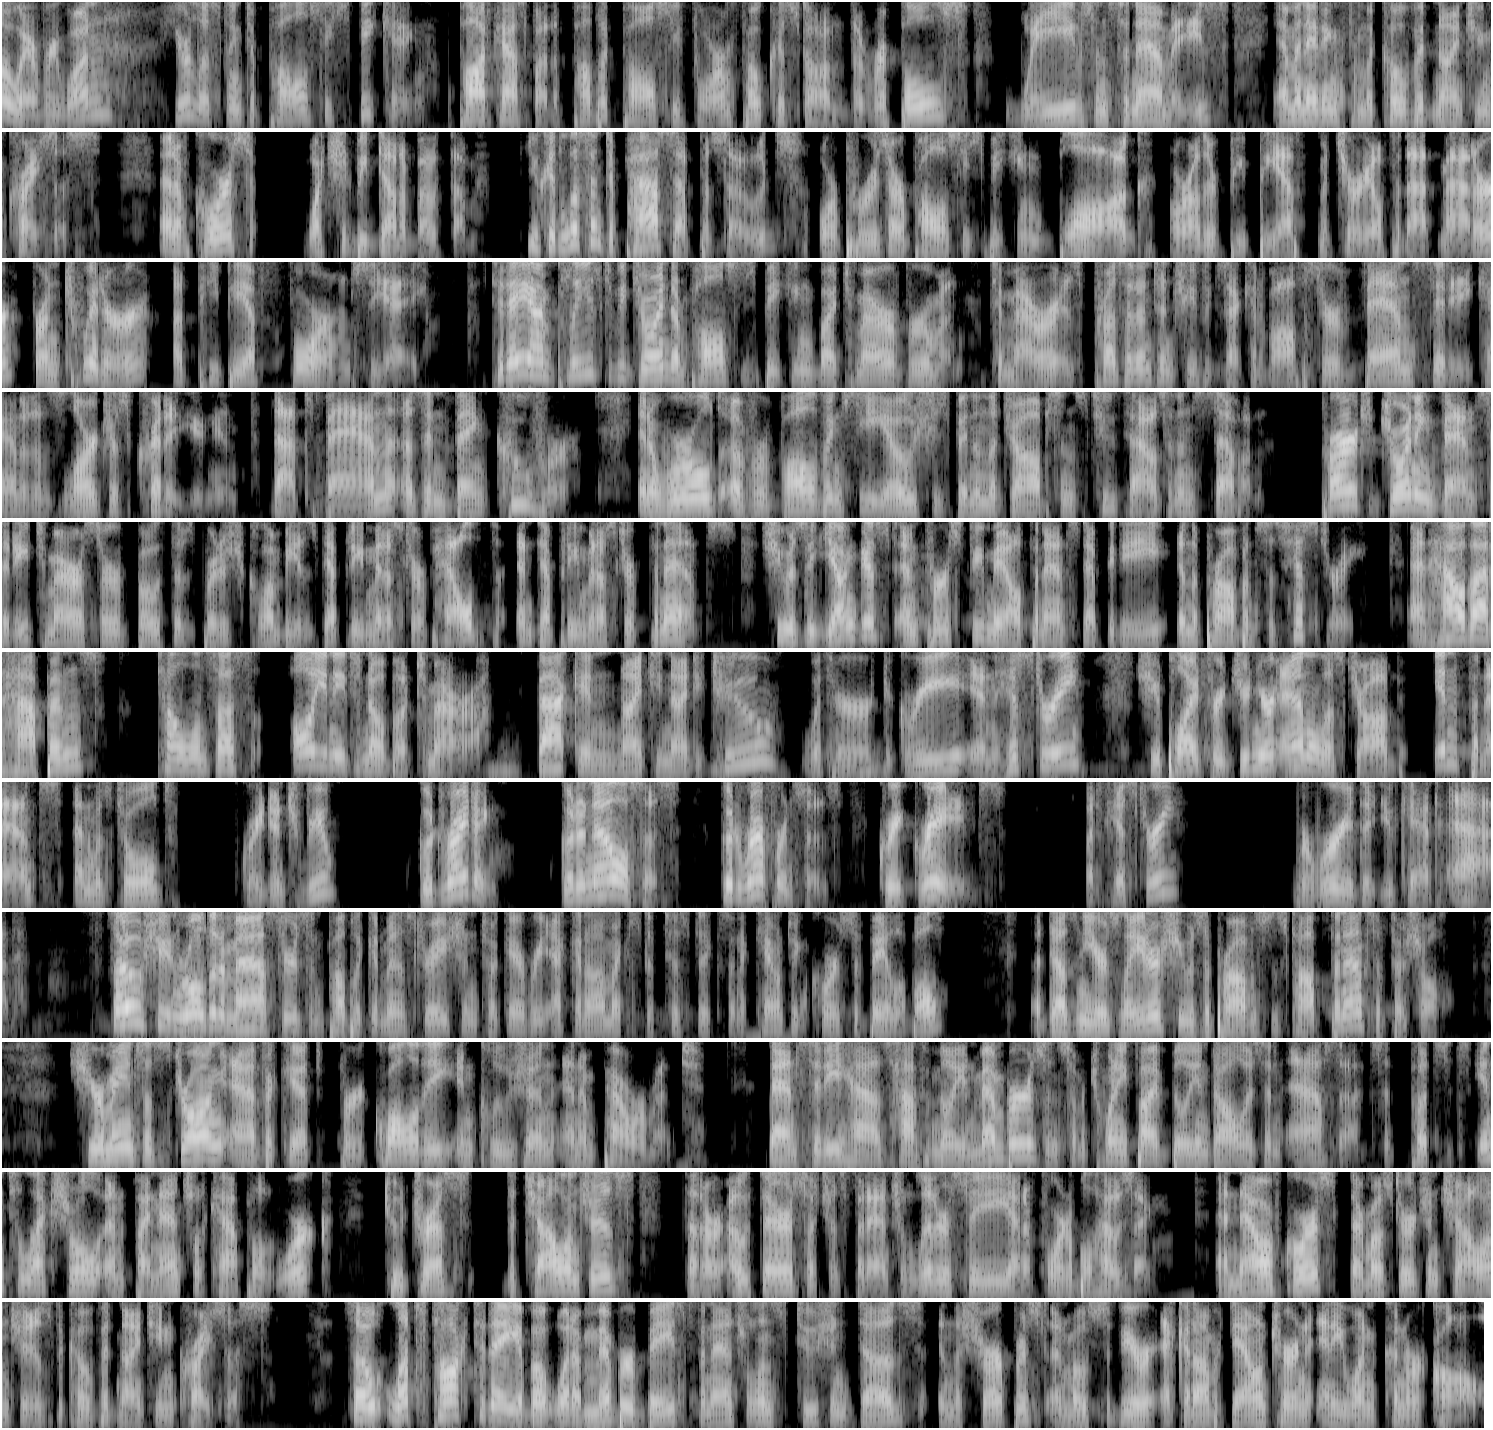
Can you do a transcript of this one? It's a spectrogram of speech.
Hello, everyone. You're listening to Policy Speaking, a podcast by the Public Policy Forum focused on the ripples, waves, and tsunamis emanating from the COVID 19 crisis. And of course, what should be done about them. You can listen to past episodes or peruse our Policy Speaking blog or other PPF material for that matter on Twitter at PPF Forum CA. Today, I'm pleased to be joined on Policy Speaking by Tamara Vrooman. Tamara is President and Chief Executive Officer of Vancity, Canada's largest credit union. That's Van, as in Vancouver. In a world of revolving CEOs, she's been in the job since 2007. Prior to joining Vancity, Tamara served both as British Columbia's Deputy Minister of Health and Deputy Minister of Finance. She was the youngest and first female finance deputy in the province's history. And how that happens tells us all you need to know about Tamara. Back in 1992, with her degree in history, she applied for a junior analyst job in finance and was told, Great interview, good writing, good analysis, good references, great grades. But history? We're worried that you can't add. So she enrolled in a master's in public administration, took every economic, statistics, and accounting course available. A dozen years later, she was the province's top finance official. She remains a strong advocate for equality, inclusion, and empowerment. Vancity has half a million members and some $25 billion in assets. It puts its intellectual and financial capital at work to address the challenges that are out there, such as financial literacy and affordable housing. And now, of course, their most urgent challenge is the COVID 19 crisis. So let's talk today about what a member based financial institution does in the sharpest and most severe economic downturn anyone can recall.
